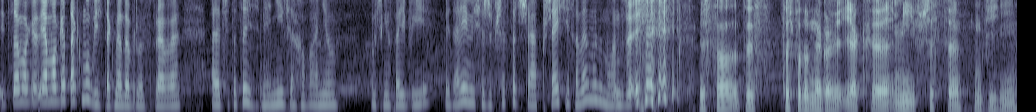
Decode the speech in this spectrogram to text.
I co mogę, ja mogę tak mówić tak na dobrą sprawę, ale czy to coś zmieni w zachowaniu uczniów IB? Wydaje mi się, że przez to trzeba przejść i samemu zmądrzeć. Wiesz co, to jest coś podobnego, jak e, mi wszyscy mówili,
